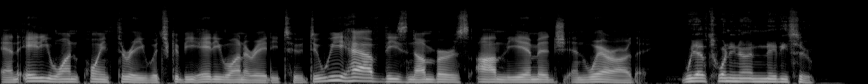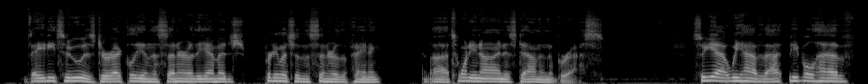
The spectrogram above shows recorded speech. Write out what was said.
and 81.3, which could be 81 or 82. Do we have these numbers on the image and where are they? We have 29 and 82. 82 is directly in the center of the image, pretty much in the center of the painting. Uh, 29 is down in the grass. So, yeah, we have that. People have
